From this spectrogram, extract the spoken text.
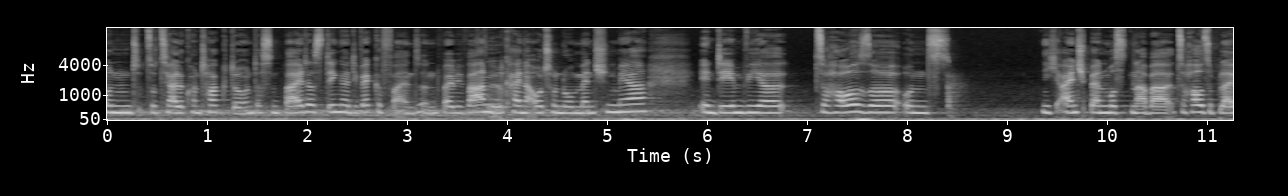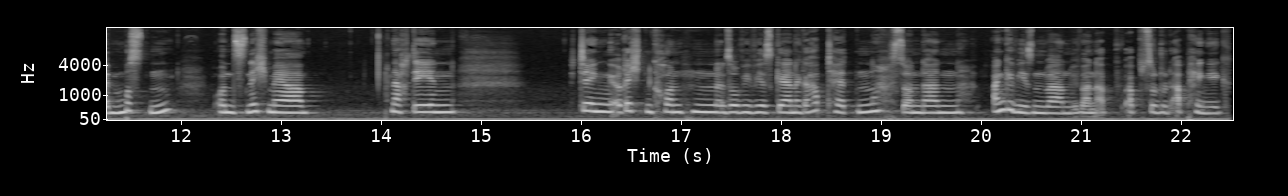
und soziale Kontakte. Und das sind beides Dinge, die weggefallen sind, weil wir waren ja. keine autonomen Menschen mehr, indem wir zu Hause uns nicht einsperren mussten, aber zu Hause bleiben mussten, uns nicht mehr nach den Dingen richten konnten, so wie wir es gerne gehabt hätten, sondern angewiesen waren. Wir waren ab, absolut abhängig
